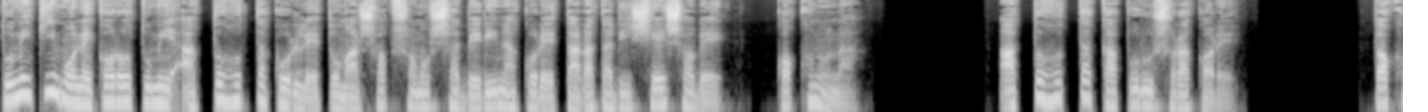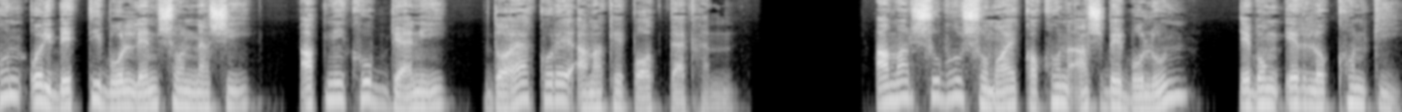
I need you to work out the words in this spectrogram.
তুমি কি মনে করো, তুমি আত্মহত্যা করলে তোমার সব সমস্যা দেরি না করে তাড়াতাড়ি শেষ হবে? কখনো না। আত্মহত্যা কাপুরুষরা করে। তখন ওই ব্যক্তি বললেন, সন্ন্যাসী, আপনি খুব জ্ঞানী, দয়া করে আমাকে পথ দেখান। আমার শুভ সময় কখন আসবে বলুন, এবং এর লক্ষণ কি?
